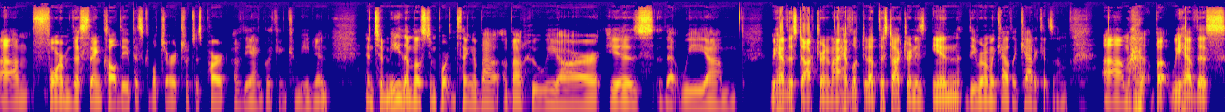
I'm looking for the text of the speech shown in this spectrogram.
um, form this thing called the Episcopal Church, which is part of the Anglican Communion. And to me, the most important thing about about who we are is that we um, we have this doctrine, and I have looked it up. This doctrine is in the Roman Catholic Catechism, um, but we have this.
